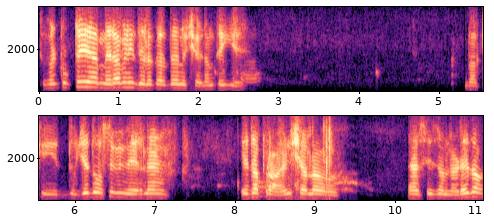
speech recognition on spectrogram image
ਤੇ ਫਿਰ ਟੁੱਟੇ ਆ ਮੇਰਾ ਵੀ ਨਹੀਂ ਦਿਲ ਕਰਦਾ ਇਹਨੂੰ ਛੇੜਨ ਤੇ ਹੀ ਹੈ ਬਾਕੀ ਦੂਜੇ ਦੋਸਤ ਵੀ ਵੇਖ ਲੈਣ। ਇਹਦਾ ਭਰਾ ਇਨਸ਼ਾਅੱਲਾ ਇਸ ਸੀਜ਼ਨ ਲੜੇਗਾ।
